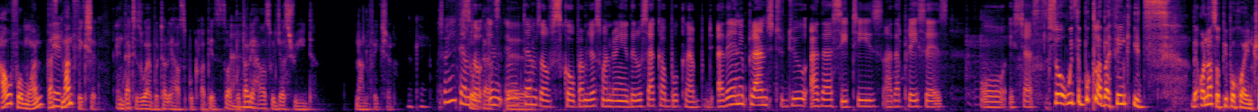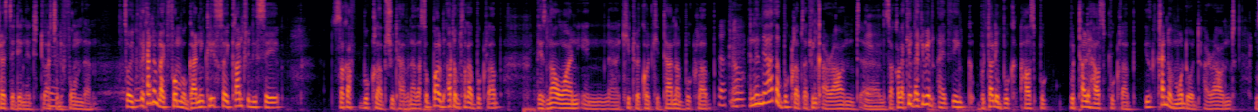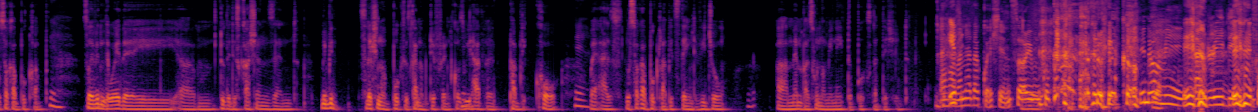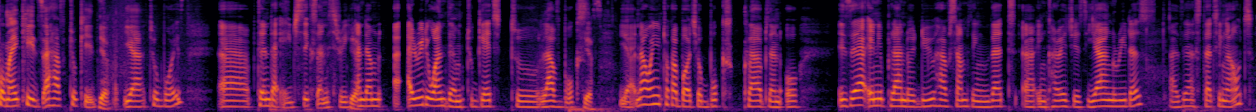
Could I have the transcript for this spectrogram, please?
I will form one. That's Yeah. non-fiction. And that is where Butali House Book Club is. So Uh-huh. Butali House, we just read non-fiction. Okay. So in terms So of in, in the- terms of scope, I'm just wondering, the Lusaka Book Club, are there any plans to do other cities, other places, or it's just So with the book club, I think it's the honors of people who are interested in it to actually form them. So it, they kind of like form organically. So you can't really say Lusaka book club should have another. So probably out of Lusaka book club, there's now one in uh, Kitwe called Kitana Book Club. Okay. Oh. And then there are other book clubs I think around uh, Yeah. Lusaka. Like, like even I think Butali Book House Book Butali House Book Club is kind of modeled around Lusaka Book Club. Yeah. So even the way they um, do the discussions and maybe selection of books is kind of different because we have a public core, Yeah. whereas Lusaka Book Club it's the individual uh, members who nominate the books that they should. I If- have another question. Sorry, Mukuka. you know me and reading for my kids. I have two kids. Yeah. Yeah, two boys. Uh, tender age, six and three. Yeah. And I'm, I- really want them to get to love books. Yes. Yeah. Now, when you talk about your book clubs and all, is there any plan or do you have something that uh, encourages young readers as they are starting out?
